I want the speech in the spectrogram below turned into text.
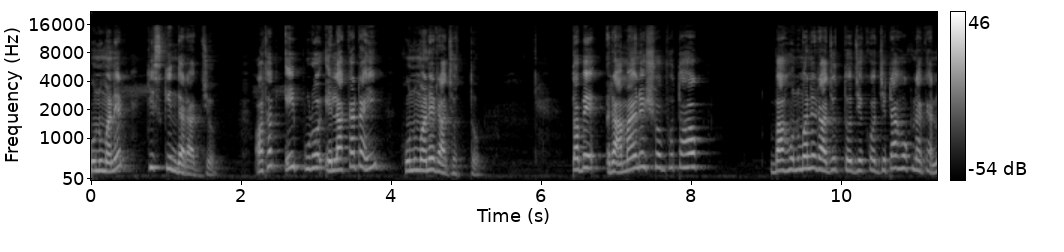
হনুমানের কিষ্কিন্দা রাজ্য। অর্থাৎ এই পুরো এলাকাটাই হনুমানের রাজত্ব। তবে রামায়ণের সভ্যতা হোক বা হনুমানের রাজত্ব যে যেটা হোক না কেন,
